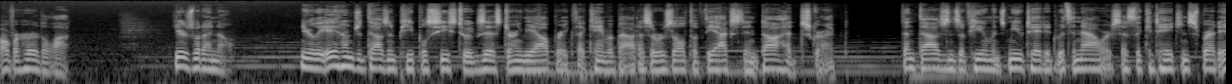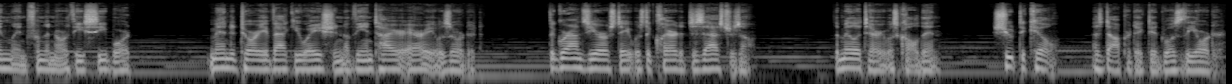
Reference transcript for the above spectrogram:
overheard a lot. Here's what I know nearly 800,000 people ceased to exist during the outbreak that came about as a result of the accident Da had described. Then thousands of humans mutated within hours as the contagion spread inland from the northeast seaboard. Mandatory evacuation of the entire area was ordered. The ground zero state was declared a disaster zone. The military was called in. Shoot to kill, as Da predicted, was the order.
